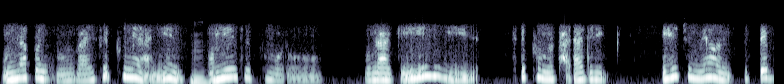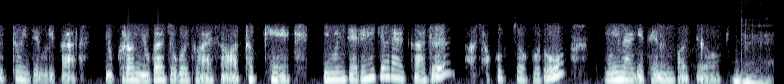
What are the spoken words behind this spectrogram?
운 나쁜 누군가의 슬픔이 아닌 음. 우리의 슬픔으로 문학이 이 슬픔을 받아들이게 해주면 그때부터 이제 우리가 그런 유가족을 도와서 어떻게 이 문제를 해결할까를 더 적극적으로 고민하게 되는 거죠. 네.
